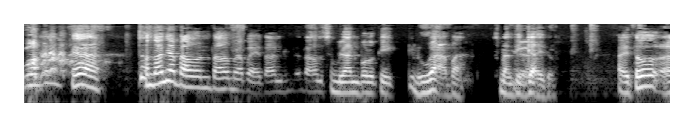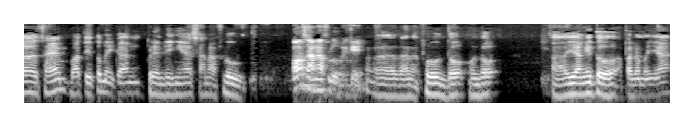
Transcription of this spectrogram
Wah. ya, contohnya tahun tahun berapa ya? Tahun tahun 92 apa? 93 yeah. itu. Nah, itu uh, saya waktu itu megang brandingnya Sanaflu. Oh, Sanaflu, oke. Okay. Uh, Sanaflu untuk untuk uh, yang itu apa namanya?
